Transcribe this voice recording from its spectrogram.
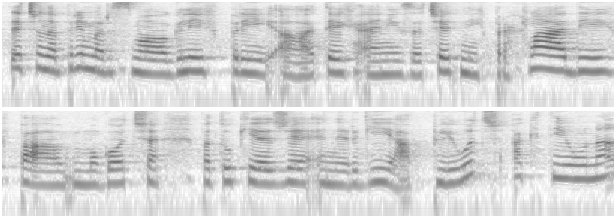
Zdaj, če naprimer smo glih pri a, teh enih začetnih prehladih, pa mogoče pa tukaj je že energija pljuč aktivna.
